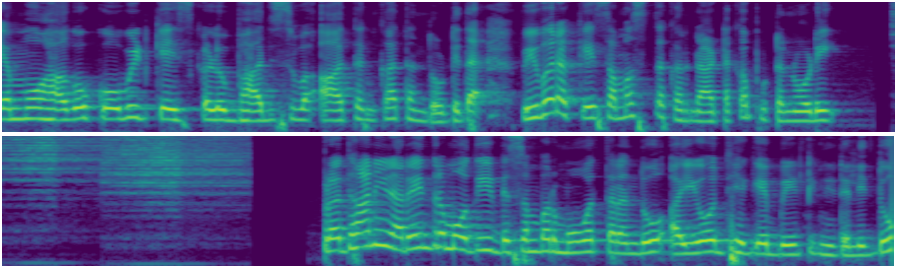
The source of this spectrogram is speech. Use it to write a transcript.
ಕೆಮ್ಮು ಹಾಗೂ ಕೋವಿಡ್ ಕೇಸ್ಗಳು ಬಾಧಿಸುವ ಆತಂಕ ತಂದೊಡ್ಡಿದೆ. ವಿವರಕ್ಕೆ ಸಮಸ್ತ ಕರ್ನಾಟಕ ಪುಟ ನೋಡಿ ಪ್ರಧಾನಿ ನರೇಂದ್ರ ಮೋದಿ ಡಿಸೆಂಬರ್ ಮೂವತ್ತರಂದು ಅಯೋಧ್ಯೆಗೆ ಭೇಟಿ ನೀಡಲಿದ್ದು,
